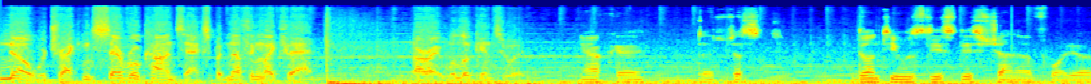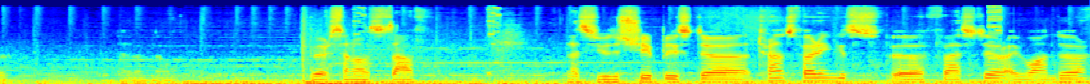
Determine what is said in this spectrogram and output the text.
No, we're tracking several contacts, but nothing like that. Alright, we'll look into it. Okay. That just don't use this this channel for your I don't know personal stuff. Let's use the ship list. Uh, transferring is uh, faster, I wonder.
